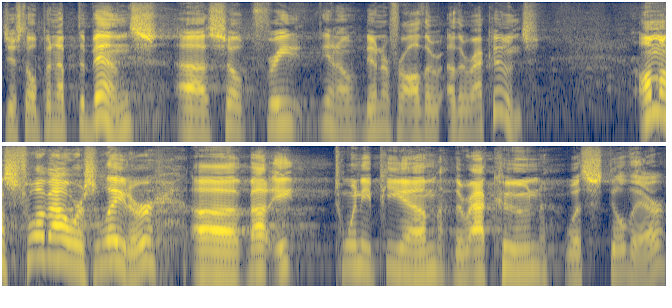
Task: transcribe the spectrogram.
Just open up the bins, uh, so free, you know, dinner for all the other raccoons. Almost 12 hours later, uh, about 8:20 p.m., the raccoon was still there.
